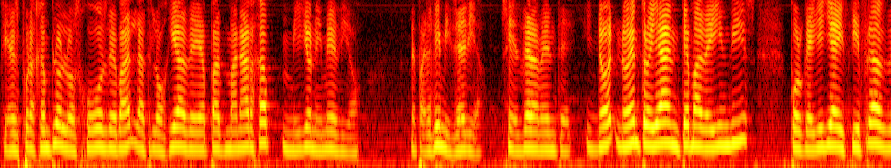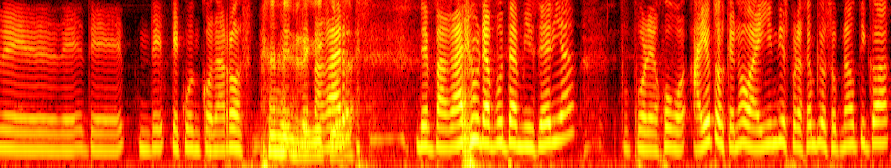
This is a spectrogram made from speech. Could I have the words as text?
Tienes, por ejemplo, los juegos de la trilogía de Batman Arkham, millón y medio me parece miseria, sinceramente. Y no, no, entro ya en tema de indies, porque allí ya hay cifras de, de, de, de, cuenco de arroz. de, pagar, de pagar una puta miseria por el juego. Hay otros que no, hay indies, por ejemplo, Subnautica,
